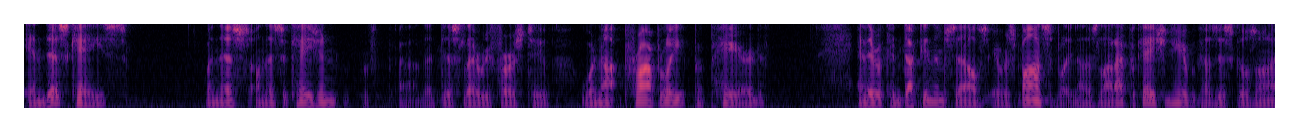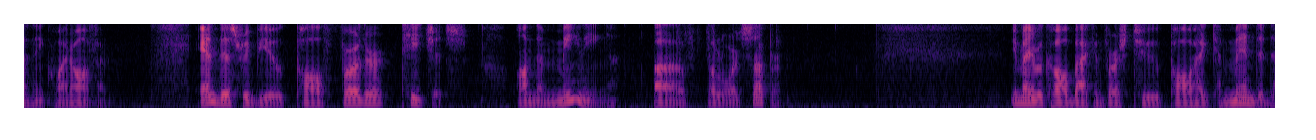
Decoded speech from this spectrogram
in this case, when this on this occasion uh, that this letter refers to were not properly prepared and they were conducting themselves irresponsibly. Now, there's a lot of application here because this goes on, I think, quite often. In this rebuke, Paul further teaches on the meaning of the Lord's Supper. You may recall back in verse 2, Paul had commended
